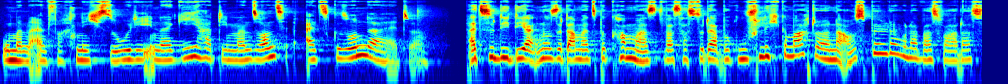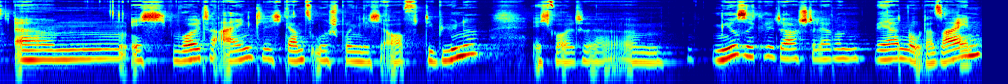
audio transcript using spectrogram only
wo man einfach nicht so die Energie hat, die man sonst als gesunder hätte. Als du die Diagnose damals bekommen hast, was hast du da beruflich gemacht oder eine Ausbildung oder was war das? Ähm, ich wollte eigentlich ganz ursprünglich auf die Bühne. Ich wollte ähm, Musical-Darstellerin werden oder sein.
